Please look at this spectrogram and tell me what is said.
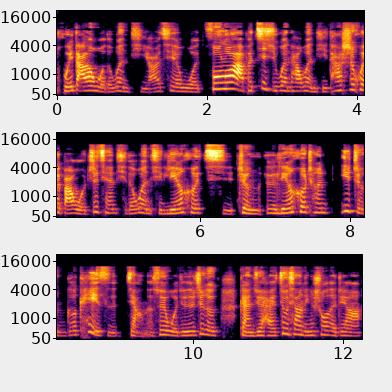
回答了我的问题，而且我 follow up 继续问他问题，他是会把我之前提的问题联合起整呃联合成一整个 case 讲的，所以我觉得这个感觉还就像您说的这样，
